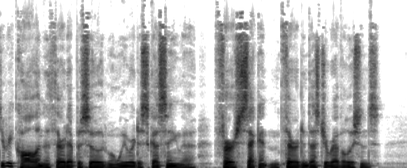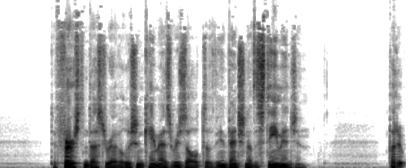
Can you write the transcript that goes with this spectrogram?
Do you recall in the third episode when we were discussing the first, second, and third industrial revolutions? The first industrial revolution came as a result of the invention of the steam engine. But it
